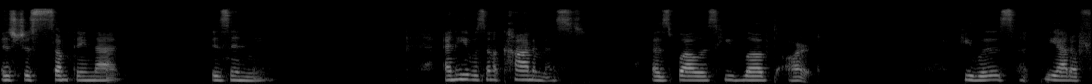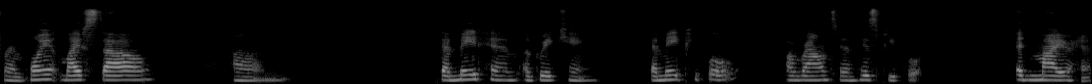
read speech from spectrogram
It's just something that is in me. And he was an economist as well as he loved art. He was he had a flamboyant lifestyle um, that made him a great king, that made people around him, his people, admire him.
